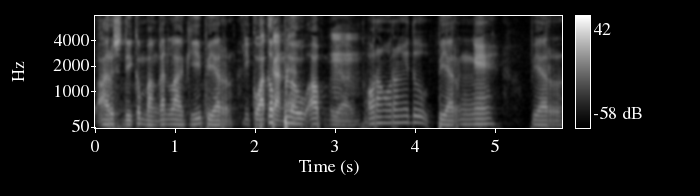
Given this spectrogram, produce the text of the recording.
harus dikembangkan lagi biar ke Dikuatkan. blow up ya Hmm. orang-orang itu biar ngeh biar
